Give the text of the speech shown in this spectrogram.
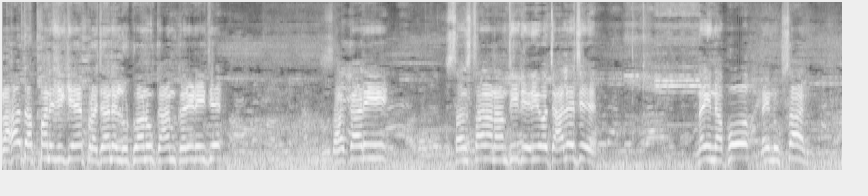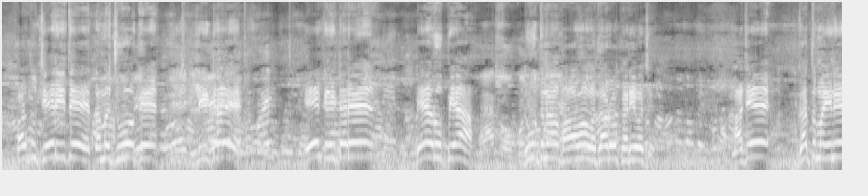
રાહત આપવાની જગ્યાએ પ્રજાને લૂંટવાનું કામ કરી રહી છે. સહકારી સંસ્થાના નામથી ડેરીઓ ચાલે છે. નહીં નફો, નહીં નુકસાન. પરંતુ જે રીતે તમે જુઓ કે લીટરે એક લીટરે બે રૂપિયા દૂધના ભાવમાં વધારો કર્યો છે. આજે ગત મહિને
